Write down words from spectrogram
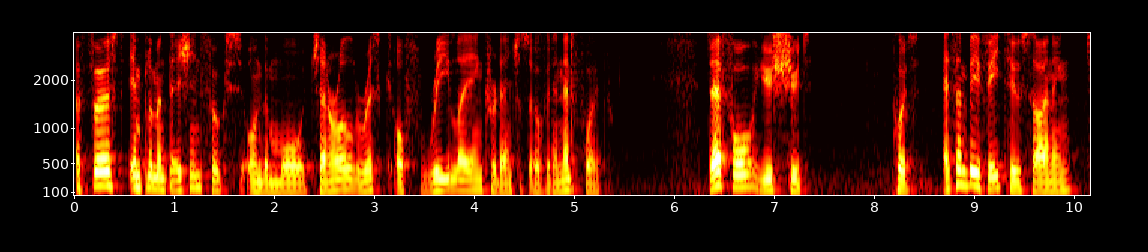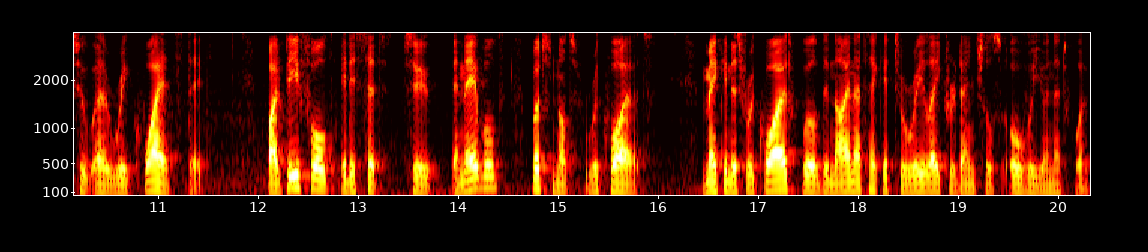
A first implementation focuses on the more general risk of relaying credentials over the network. Therefore, you should put SMBv2 signing to a required state. By default, it is set to enabled, but not required. Making this required will deny an attacker to relay credentials over your network.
